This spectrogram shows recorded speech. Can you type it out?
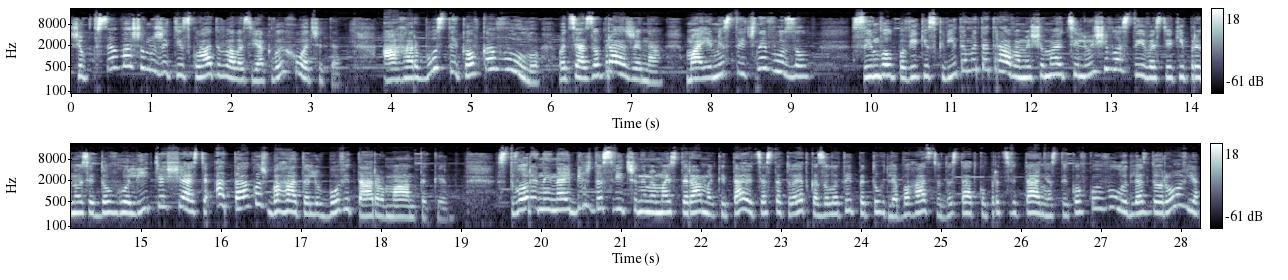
щоб все в вашому житті складувалось, як ви хочете. А гарбуз тиковка вулу, оця зображена, має містичний вузол. Символ повіки з квітами та травами, що мають цілющі властивості, які приносять довголіття щастя, а також багато любові та романтики. Створений найбільш досвідченими майстерами Китаю, ця статуетка Золотий петух для багатства, достатку, процвітання, стиковкою вулу для здоров'я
